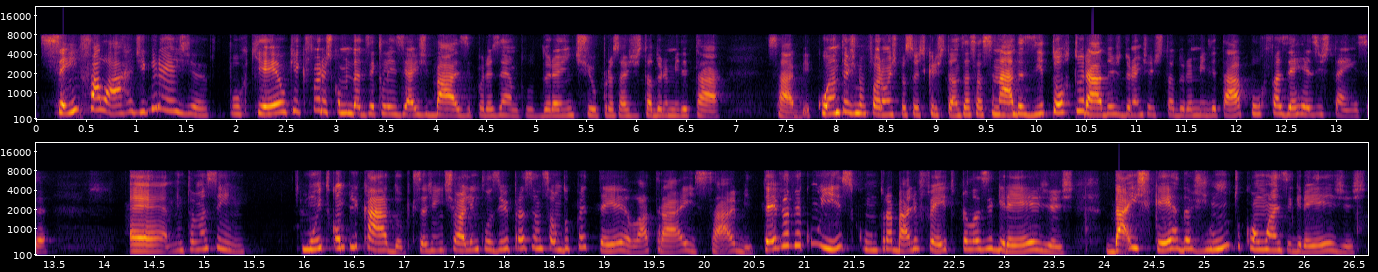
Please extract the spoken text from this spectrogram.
sem falar de igreja. Porque o que, que foram as comunidades eclesiais de base, por exemplo, durante o processo de ditadura militar? Sabe? Quantas não foram as pessoas cristãs assassinadas e torturadas durante a ditadura militar por fazer resistência? É, então, assim, muito complicado, porque se a gente olha, inclusive, para a ascensão do PT lá atrás, sabe? Teve a ver com isso, com um trabalho feito pelas igrejas, da esquerda junto com as igrejas.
